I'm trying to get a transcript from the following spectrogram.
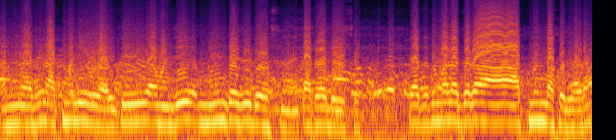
आणि अजून आतमध्ये बघा इथे म्हणजे मेन त्याचं देवस्थान आहे कात्रा देवीचं ते आता तुम्हाला जरा आतमधून दाखवतो जरा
